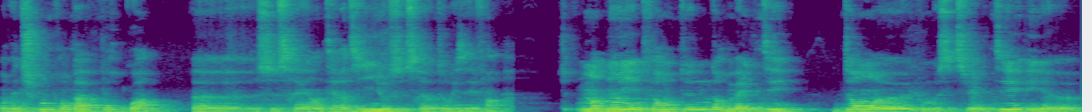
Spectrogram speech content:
En fait, je comprends pas pourquoi ce serait interdit ou ce serait autorisé. Enfin, maintenant, il y a une forme de normalité dans euh, l'homosexualité et euh,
